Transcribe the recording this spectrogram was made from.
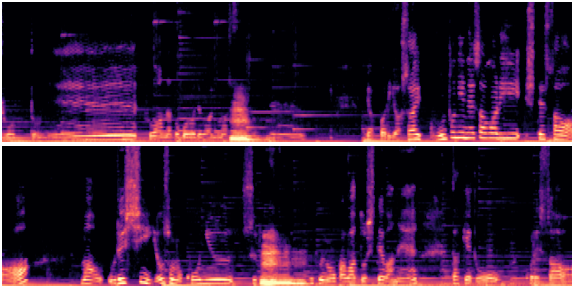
ちょっとね不安なところではありますよね、うん。やっぱり野菜本当に値下がりしてさまあ嬉しいよその購入する主婦の側としてはね。だけどこれさ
